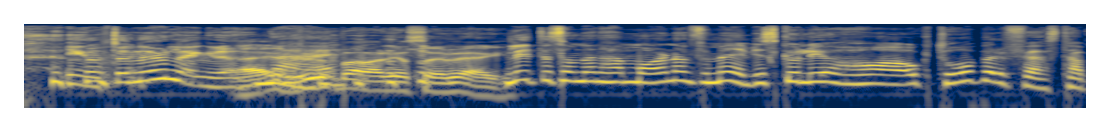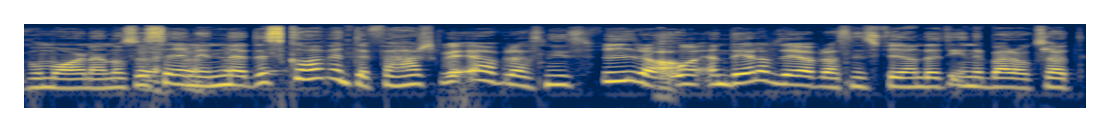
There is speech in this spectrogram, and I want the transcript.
Inte nu längre. Nej, nu Nej. det bara resa iväg. Lite som den här morgonen för mig. Vi skulle ju ha oktoberfest här på morgonen och så säger ni nej det ska vi inte för här ska vi överraskningsfira. Och en del av det överraskningsfirandet innebär också att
